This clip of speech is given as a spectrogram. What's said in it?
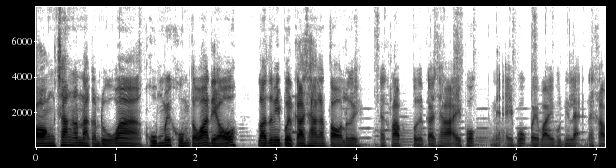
ลองชั่งน้ำหนักกันดูว่าคุ้มไม่คุ้มแต่ว่าเดี๋ยวเราจะมีเปิดกาชากันต่อเลยนะครับ เปิดกาชาไอพวกเนี่ยไอพวกใบๆพวกนี้แหละนะครับ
